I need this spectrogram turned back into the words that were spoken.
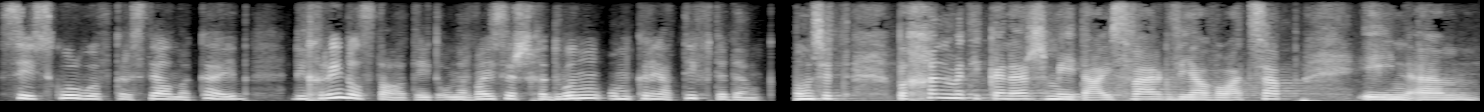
sê skoolhoof Christel McCabe, die Grendelstaat het onderwysers gedwing om kreatief te dink. Ons het begin met die kinders met huiswerk via WhatsApp en ehm um,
